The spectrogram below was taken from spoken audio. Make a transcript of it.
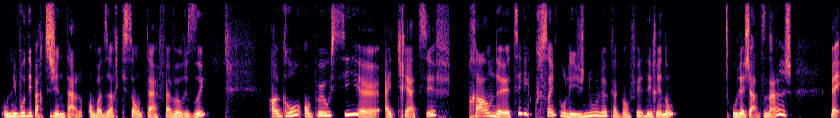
au niveau des parties génitales, on va dire, qui sont à favoriser. En gros, on peut aussi euh, être créatif, prendre, euh, tu sais, les coussins pour les genoux là, quand on fait des rénaux ou le jardinage. Ben,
